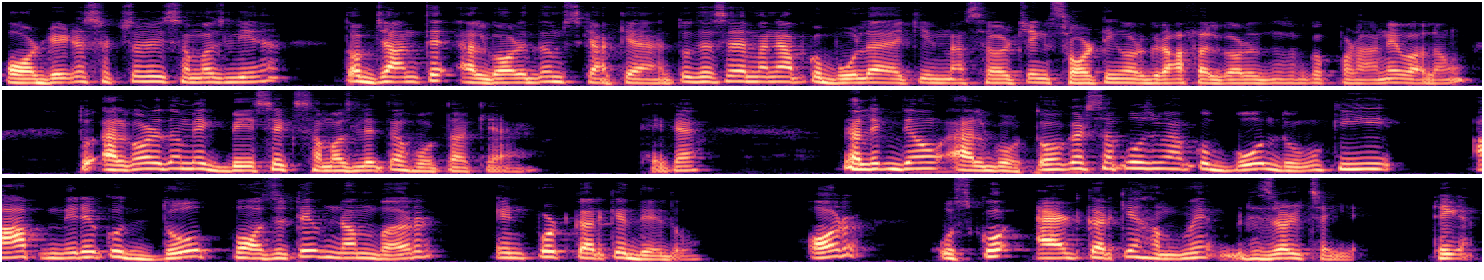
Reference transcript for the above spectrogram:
और डेटा स्ट्रक्चर भी समझ लिए हैं। तो अब जानते हैं एल्गोरिदम्स क्या क्या हैं। तो जैसे मैंने आपको बोला है कि मैं सर्चिंग सॉर्टिंग और ग्राफ एल्गोरिदम्स आपको पढ़ाने वाला हूँ तो एल्गोरिदम एक बेसिक समझ लेते हैं होता क्या है, ठीक है? मैं लिख दिया हूँ एल्गो तो अगर सपोज़ मैं आपको बोल दूँ कि आप मेरे को दो पॉजिटिव नंबर इनपुट करके दे दो और उसको ऐड करके हमें रिज़ल्ट चाहिए, ठीक है?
